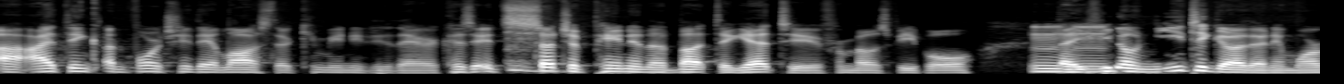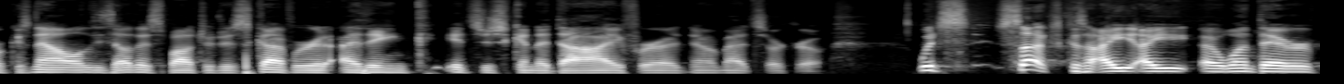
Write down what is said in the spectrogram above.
uh, I think unfortunately they lost their community there because it's such a pain in the butt to get to for most people that if you don't need to go there anymore because now all these other spots are discovered, I think it's just going to die for a nomad circle, which sucks because I, I I went there,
